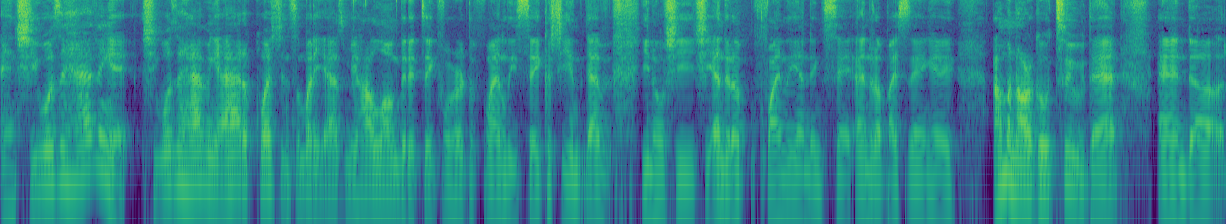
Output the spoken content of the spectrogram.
and she wasn't having it. She wasn't having it. I had a question. Somebody asked me how long did it take for her to finally say because she, you know, she she ended up finally ending say ended up by saying, "Hey, I'm an Argo too, Dad." And uh,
